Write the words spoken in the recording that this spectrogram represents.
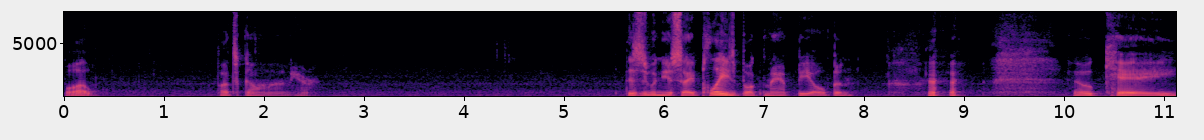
Whoa. What's going on here? This is when you say, please bookmap be open. okay.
